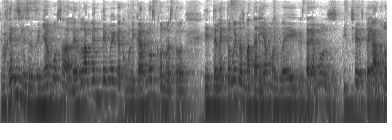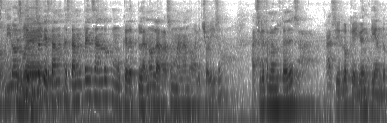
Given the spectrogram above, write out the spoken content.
Imagínate si les enseñamos a leer la mente, güey, a comunicarnos con nuestro intelecto, güey, nos mataríamos, güey. Estaríamos pinches pegándonos tiros, Es que güey. yo pienso que están, están pensando como que de plano la raza humana no vale chorizo. Así lo están viendo ustedes. Así es lo que yo entiendo.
